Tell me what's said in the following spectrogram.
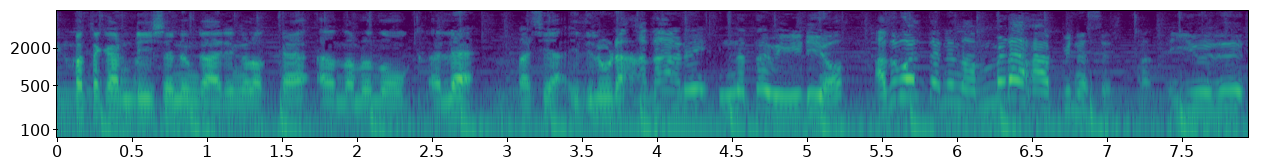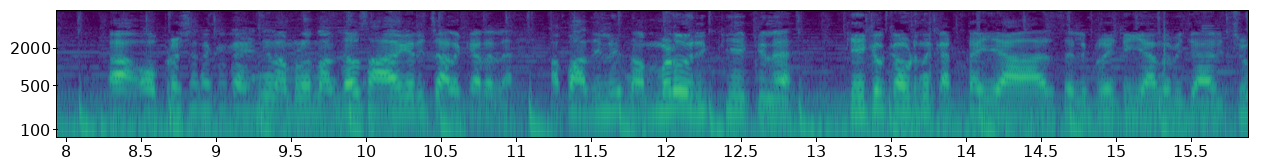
ഇപ്പത്തെ കണ്ടീഷനും കാര്യങ്ങളൊക്കെ നമ്മൾ നോക്ക അല്ലേ? പക്ഷെ ഇതിലൂടെ അതാണ് ഇന്നത്തെ വീഡിയോ അതുപോലെ തന്നെ നമ്മുടെ ഹാപ്പിനെസ് ഈ ഒരു ഓപ്പറേഷൻ ഒക്കെ കഴിഞ്ഞ് നമ്മൾ നല്ല സഹകരിച്ച ആൾക്കാരല്ലേ? അപ്പൊ അതിൽ നമ്മൾ ഒരു കേക്ക് കേക്കൊക്കെ അവിടുന്ന് കട്ട് ചെയ്യാ സെലിബ്രേറ്റ് ചെയ്യാന്ന് വിചാരിച്ചു.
